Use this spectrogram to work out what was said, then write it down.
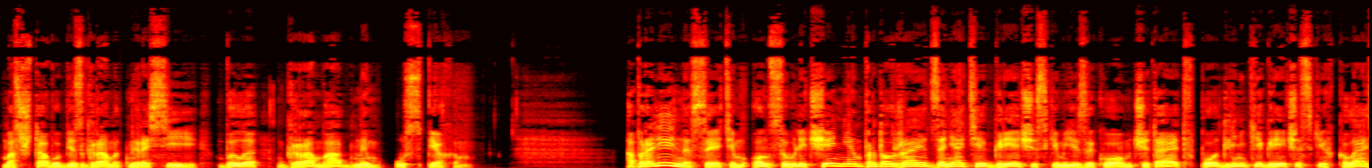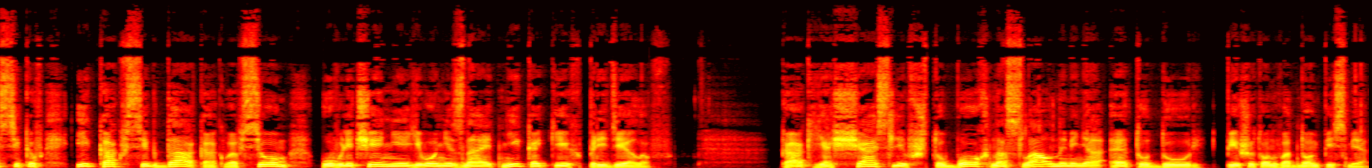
масштабу безграмотной России было громадным успехом. А параллельно с этим он с увлечением продолжает занятия греческим языком, читает в подлиннике греческих классиков и, как всегда, как во всем, увлечение его не знает никаких пределов. «Как я счастлив, что Бог наслал на меня эту дурь», — пишет он в одном письме.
